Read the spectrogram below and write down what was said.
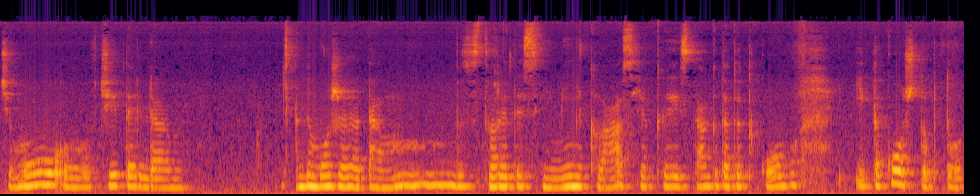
Чому вчитель не може там створити свій міні-клас якийсь так додатково І також, тобто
